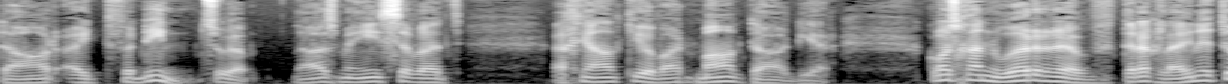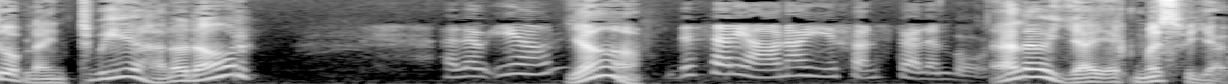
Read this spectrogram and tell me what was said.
daaruit verdien. So, daar's mense wat 'n geldjie wat maak daardeur. Kom ons gaan hoor eh, teruglyne toe op lyn 2. Hallo daar. Hallo Ian. Ja. Dis Ariana hier van Stellenbosch. Hallo jy, ek mis vir jou.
